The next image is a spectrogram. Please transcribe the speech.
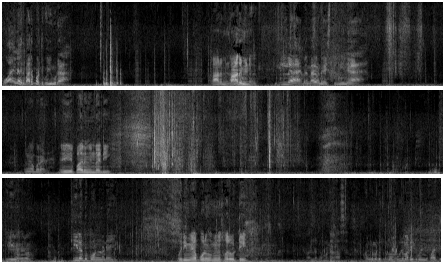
கோயில வரமாட்டு கொய்யும் கூட. பாறை மீன். பாரு மீன். இல்ல இவன் மேல வந்து கழிச்சு மீன். ஒழுங்கா போறாரு. ஏய் பாருங்க இந்த அடி. கீழே வந்து போடணும் டேய். பொறுமையாக போடுங்க மீன் சோற விட்டு. ஒன்று மட்டும் முள்ளு மாட்டைக்கு போய் பார்த்து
